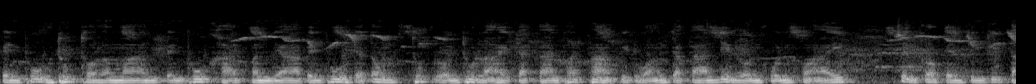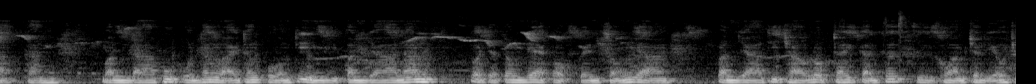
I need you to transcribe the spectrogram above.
เป็นผู้ทุกทรมาน เป็นผู้ขาดปัญญา เป็นผู้จะต้องทุกข์หล่นทุรายจากการพัดพราผิดหวังจากการดิ้นรนขวนขวาย ซึ่งก็เป็นสิ่งที่ต่างกัน บรรดาผู้คนทั้งหลายทั้งปวงที่มีปัญญานั้น ก็จะต้องแยกออกเป็นสองอย่าง ปัญญาที่ชาวโลกใช้กันก็คือความเฉลียวฉ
